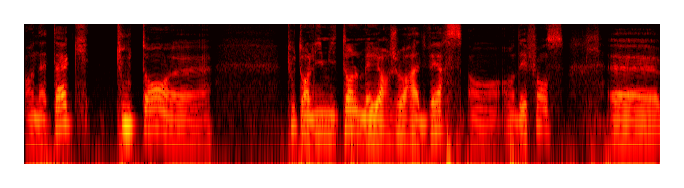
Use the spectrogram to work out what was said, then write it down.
en attaque, tout en tout en limitant le meilleur joueur adverse en, défense. Euh,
